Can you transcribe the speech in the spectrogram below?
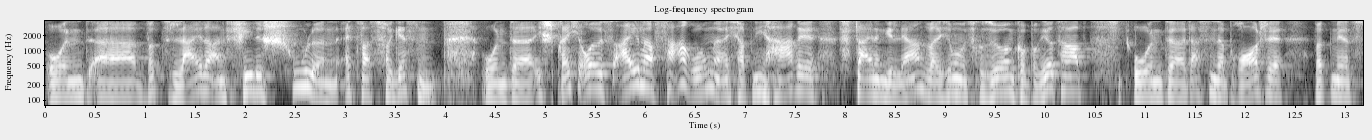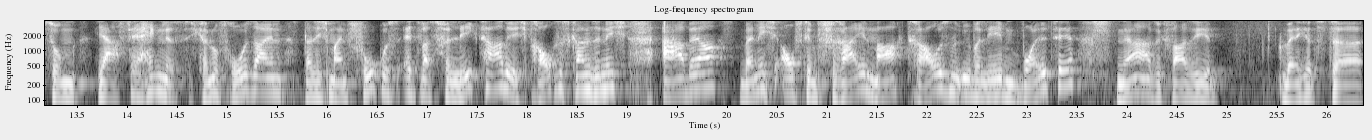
und äh, wird leider an viele Schulen etwas vergessen. Und äh, ich spreche aus eigener Erfahrung. Ich habe nie Haare stylen gelernt, weil ich immer mit Friseuren kooperiert habe. Und äh, das in der Branche wird mir jetzt zum ja, Verhängnis. Ich kann nur froh sein, dass ich meinen Fokus etwas verlegt habe. Ich brauche das Ganze nicht. Aber wenn ich auf dem freien Markt draußen überleben wollte, ja, also quasi wenn ich jetzt äh,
